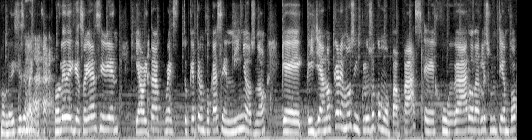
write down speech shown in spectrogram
no le dejes el no le dejes, soy así bien. Y ahorita, pues tú que te enfocas en niños, ¿no? Que, que ya no queremos incluso como papás eh, jugar o darles un tiempo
